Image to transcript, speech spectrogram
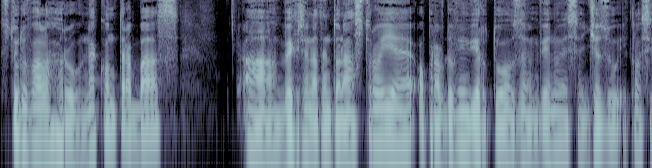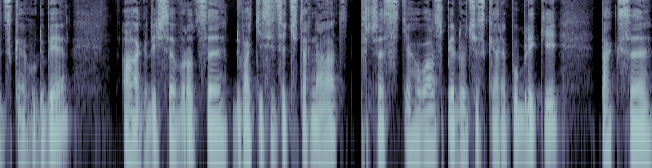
studoval hru na kontrabas a ve hře na tento nástroj je opravdovým virtuózem. Věnuje se jazzu i klasické hudbě a když se v roce 2014 přestěhoval zpět do České republiky, tak se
